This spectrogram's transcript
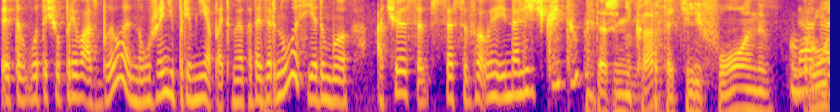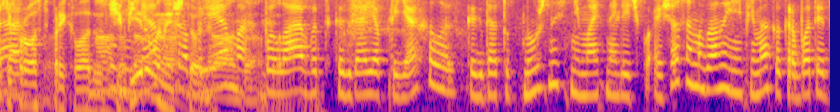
это вот еще при вас было, но уже не при мне. Поэтому я когда вернулась, я думаю, а что я со, своей наличкой тут? Даже не карта, а телефоны, да, руки просто прикладывают. Чипированные, что ли? Проблема была вот когда я приехала, когда тут нужно снимать наличку. А еще самое главное, я не понимаю, как работают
